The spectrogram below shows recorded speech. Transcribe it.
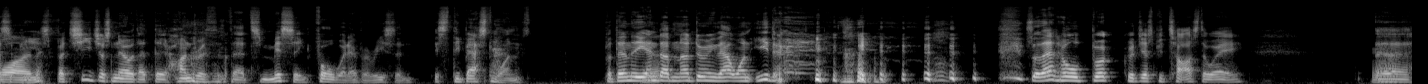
for one. recipes, but she just know that the hundredth that's missing for whatever reason is the best one. But then they end up not doing that one either. So that whole book could just be tossed away. Yeah. Uh,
